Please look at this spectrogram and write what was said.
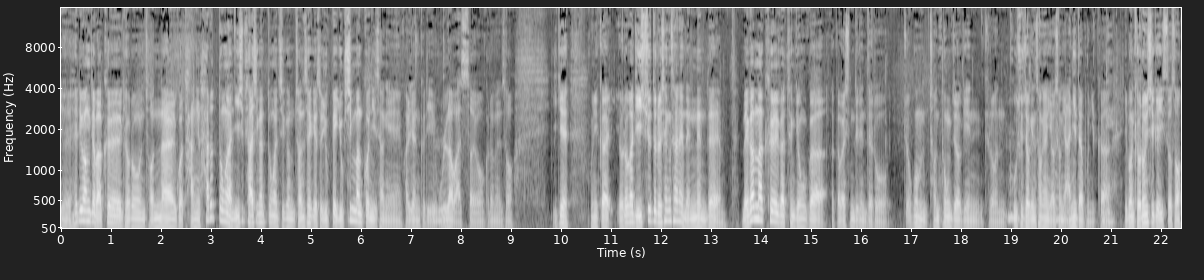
예, 해리 왕자 마클 결혼 전날과 당일 하루 동안 24시간 동안 지금 전 세계에서 660만 건 이상의 관련 글이 음. 올라왔어요. 그러면서 이게 보니까 여러 가지 이슈들을 생산해 냈는데 메간 마클 같은 경우가 아까 말씀드린 대로 조금 전통적인 그런 음. 보수적인 성향 여성이 음. 아니다 보니까 네. 이번 결혼식에 있어서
